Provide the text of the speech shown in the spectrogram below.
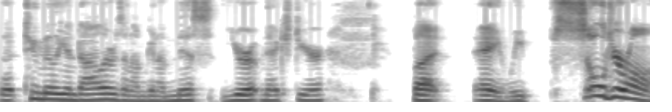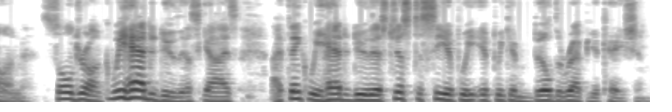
that two million dollars, and I'm gonna miss Europe next year. But hey, we soldier on. Soldier on. We had to do this guys. I think we had to do this just to see if we if we can build the reputation.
